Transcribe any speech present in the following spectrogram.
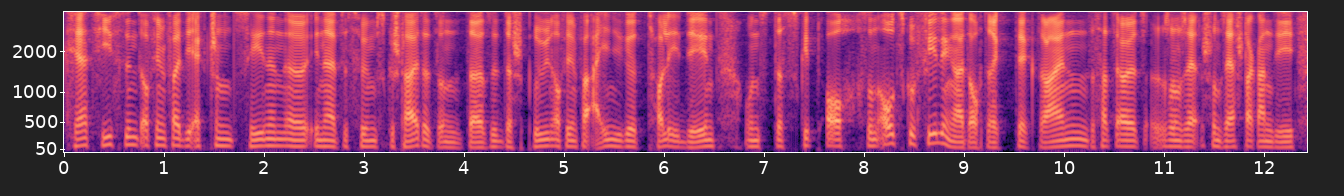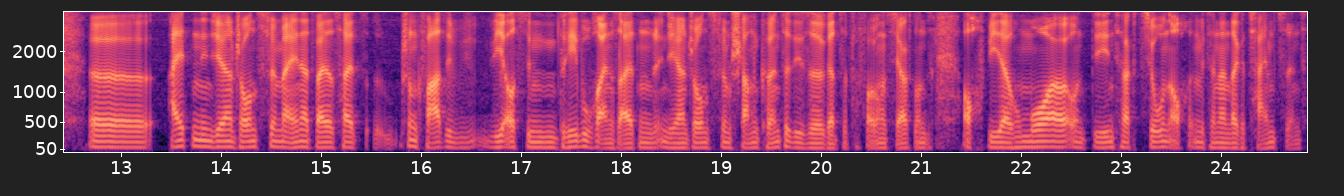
kreativ sind auf jeden Fall die Action-Szenen äh, innerhalb des Films gestaltet und da sind, da sprühen auf jeden Fall einige tolle Ideen und das gibt auch so ein Oldschool-Feeling halt auch direkt, direkt rein. Das hat ja halt schon sehr, schon sehr stark an die äh, alten Indiana Jones-Filme erinnert, weil das halt schon quasi wie aus dem Drehbuch eines alten Indiana Jones-Films stammen könnte, diese ganze Verfolgungsjagd und auch wie der Humor und die Interaktion auch miteinander getimt sind.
